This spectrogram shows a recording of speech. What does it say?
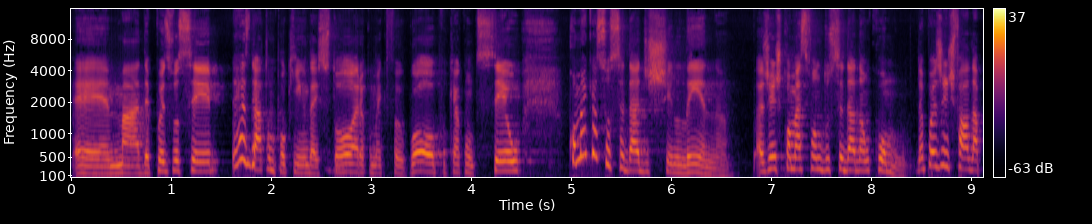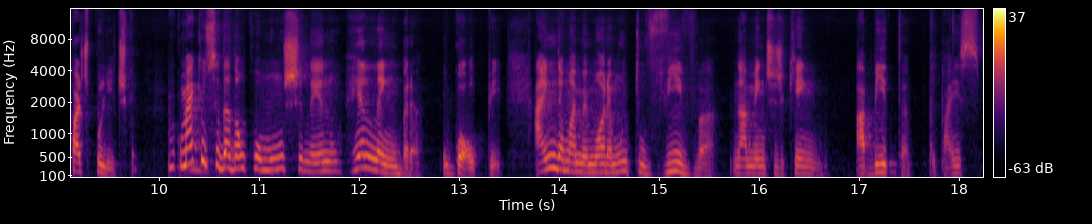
é, Má, depois você resgata um pouquinho da história, como é que foi o golpe, o que aconteceu. Como é que a sociedade chilena, a gente começa falando do cidadão comum, depois a gente fala da parte política. Como é que o cidadão comum chileno relembra o golpe? Ainda é uma memória muito viva na mente de quem habita o país?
